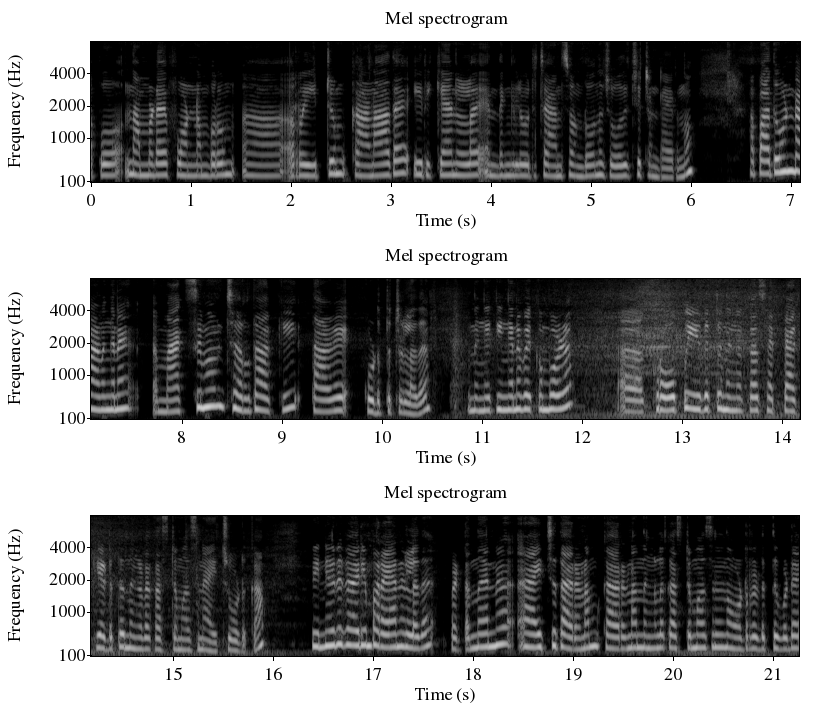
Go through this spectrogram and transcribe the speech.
അപ്പോൾ നമ്മുടെ ഫോൺ നമ്പറും റേറ്റും കാണാതെ ഇരിക്കാനുള്ള എന്തെങ്കിലും ഒരു ചാൻസ് ഉണ്ടോ എന്ന് ചോദിച്ചിട്ടുണ്ടായിരുന്നു. അപ്പോൾ അതുകൊണ്ടാണ് ഇങ്ങനെ മാക്സിമം ചെറുതാക്കി താഴെ കൊടുത്തിട്ടുള്ളത്. നിങ്ങൾക്ക് ഇങ്ങനെ വെക്കുമ്പോൾ ക്രോപ്പ് ചെയ്തിട്ട് നിങ്ങൾക്ക് സെറ്റാക്കി എടുത്ത് നിങ്ങളുടെ കസ്റ്റമേഴ്സിന് അയച്ചു കൊടുക്കാം. പിന്നെ ഒരു കാര്യം പറയാനുള്ളത് പെട്ടെന്ന് തന്നെ അയച്ചു തരണം. കാരണം നിങ്ങൾ കസ്റ്റമേഴ്സിൽ നിന്ന് ഓർഡർ എടുത്ത് ഇവിടെ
